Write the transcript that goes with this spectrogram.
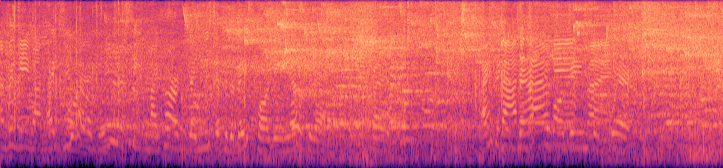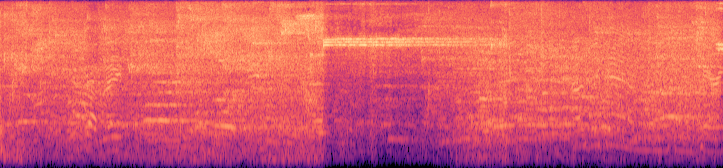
every game on I do court. have a bleacher seat in my car because I used it for the baseball game yesterday. But I think the basketball games are quick. I was looking at him and looking at Terry.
